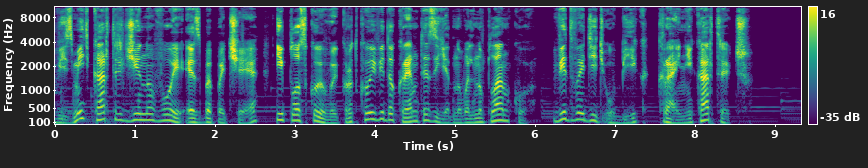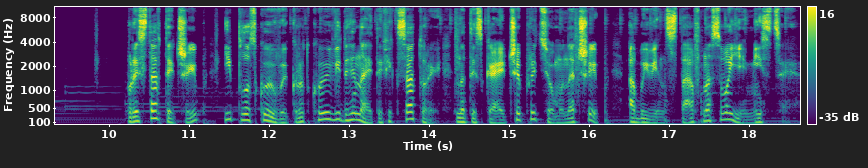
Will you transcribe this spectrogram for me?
Візьміть картриджі нової СБПЧ і плоскою викруткою відокремте з'єднувальну планку. Відведіть у бік крайній картридж. Приставте чип і плоскою викруткою відгинайте фіксатори, натискаючи при цьому на чип, аби він став на своє місце.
